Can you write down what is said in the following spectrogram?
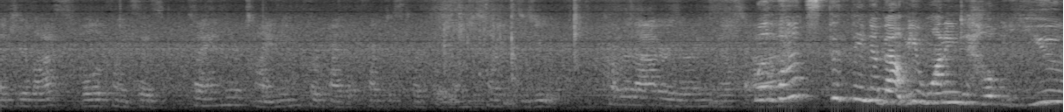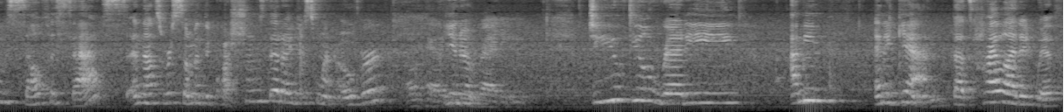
like your last bullet point says, plan your timing for private practice carefully. I'm just wondering, did you cover that or is there anything else to add? Well, that's the thing about me wanting to help you self assess, and that's where some of the questions that I just went over. Okay, you know- ready. Do you feel ready? I mean, and again, that's highlighted with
